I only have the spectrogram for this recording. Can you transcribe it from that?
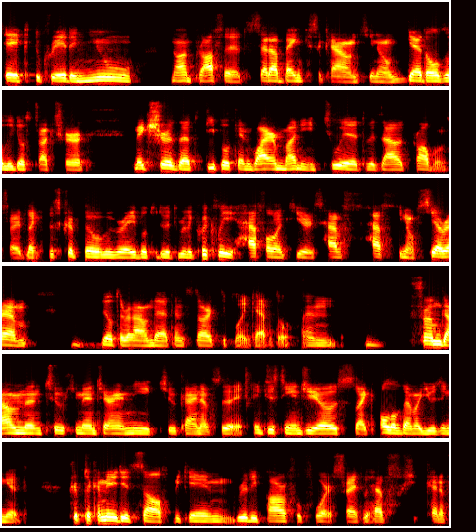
take to create a new nonprofit, set up bank accounts, you know, get all the legal structure, make sure that people can wire money to it without problems, right? Like this crypto, we were able to do it really quickly, have volunteers, have have you know CRM built around that and start deploying capital. And from government to humanitarian need to kind of the existing NGOs, like all of them are using it crypto community itself became really powerful force, right? We have kind of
